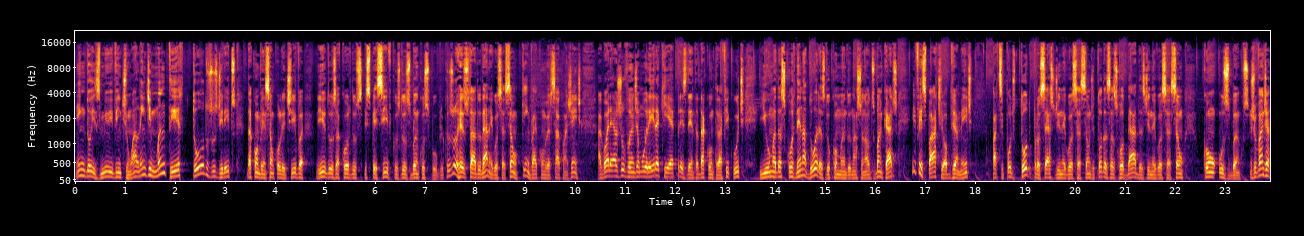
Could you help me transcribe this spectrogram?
em 2021, além de manter todos os direitos da convenção coletiva e dos acordos específicos dos bancos públicos. O resultado da negociação, quem vai conversar com a gente agora é a Juvândia Moreira, que é presidenta da Contraficute e uma das coordenadoras do Comando Nacional dos Bancários e fez parte, obviamente, participou de todo o processo de negociação, de todas as rodadas de negociação com os bancos. Juvândia,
